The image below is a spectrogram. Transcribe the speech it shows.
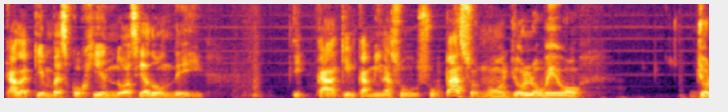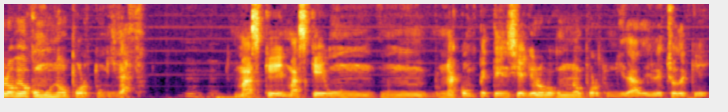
cada quien va escogiendo hacia dónde y, y cada quien camina su, su paso, ¿no? Yo lo veo, yo lo veo como una oportunidad, más que, más que un- un- una competencia, yo lo veo como una oportunidad. El hecho de que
